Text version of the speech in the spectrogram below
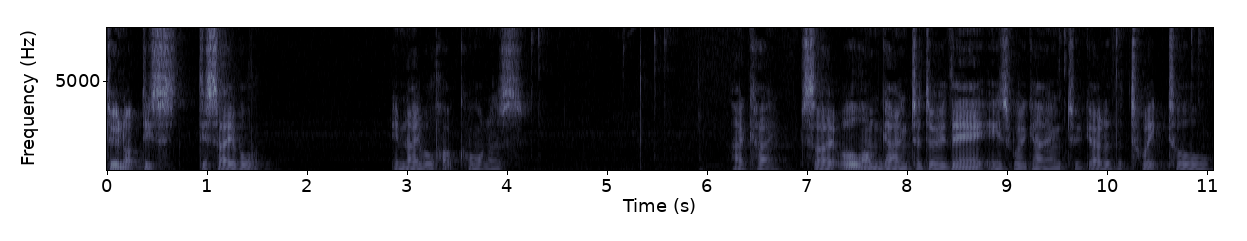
Do not dis disable enable hot corners. Okay, so all I'm going to do there is we're going to go to the tweak tool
